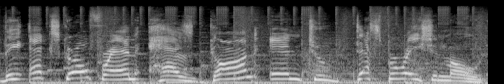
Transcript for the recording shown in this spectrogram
The ex girlfriend has gone into desperation mode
